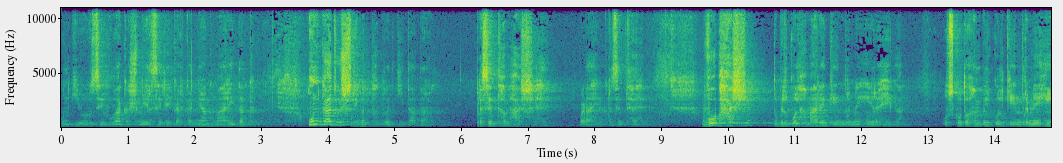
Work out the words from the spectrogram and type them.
उनकी ओर से हुआ कश्मीर से लेकर कन्याकुमारी तक। उनका जो श्रीमद् भगवद गीता पर प्रसिद्ध भाष्य है, बड़ा ही प्रसिद्ध है, वो भाष्य तो बिल्कुल हमारे केंद्र में ही रहेगा। उसको तो हम बिल्कुल केंद्र में ही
